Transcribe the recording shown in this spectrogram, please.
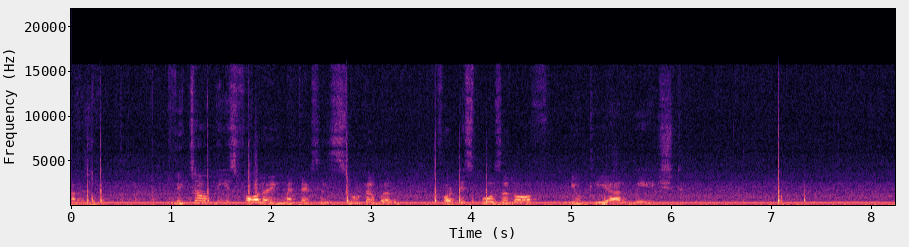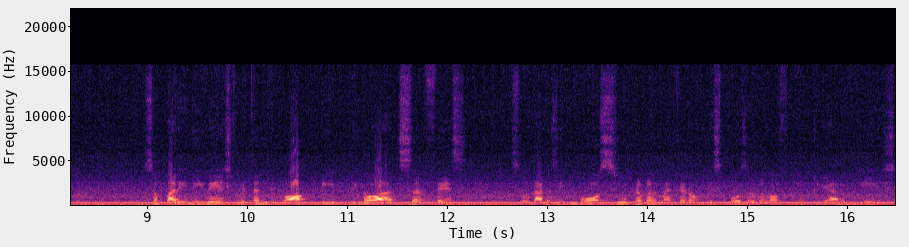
RNA. Which of these following methods is suitable for disposal of nuclear waste? So bury the waste within rock deep below earth's surface. So that is the most suitable method of disposal of nuclear waste.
